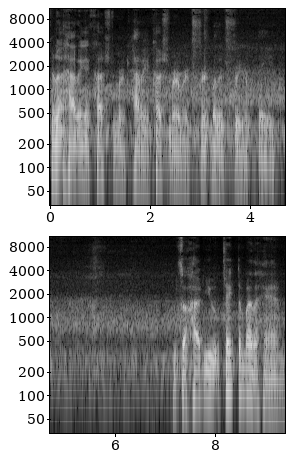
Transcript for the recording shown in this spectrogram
To not having a customer to having a customer, whether it's free, whether it's free or paid and so how do you take them by the hand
